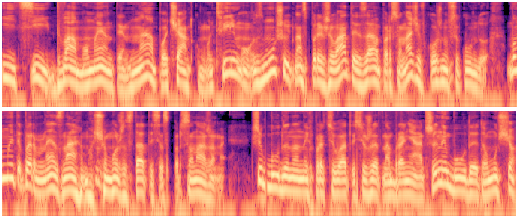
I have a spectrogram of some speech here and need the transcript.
І ці два моменти на початку мультфільму змушують нас переживати за персонажів кожну секунду, бо ми тепер не знаємо, що може статися з персонажами, чи буде на них працювати сюжетна броня, чи не буде, тому що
